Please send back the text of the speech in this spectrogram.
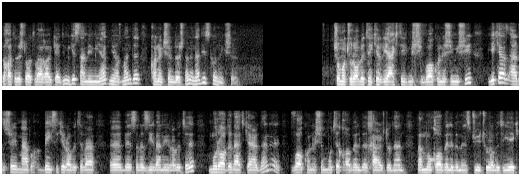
به خاطرش رابطه برقرار کردی میگه صمیمیت نیازمند connection داشتن نه disconnection شما تو رابطه که reactive میشی واکنشی میشی یکی از ارزش های مب... basic رابطه و به اصطلاح زیربنای رابطه مراقبت کردن واکنش متقابل به خرج دادن و مقابله به مسجوی تو رابطه یک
